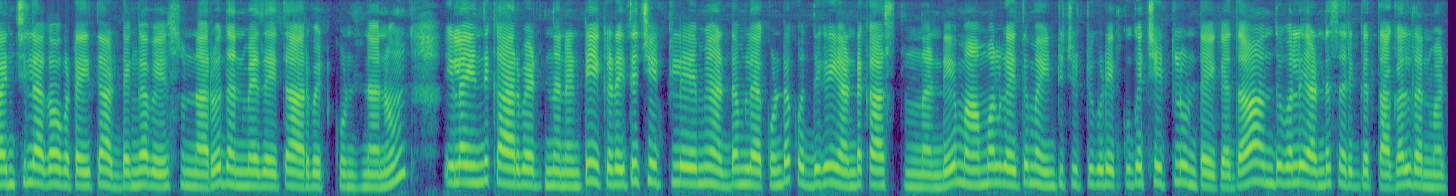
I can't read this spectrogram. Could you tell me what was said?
కంచిలాగా ఒకటైతే అడ్డంగా వేస్తున్నారు. దాని మీద అయితే ఆరబెట్టుకుంటున్నాను. ఇలా ఎందుకు ఆరబెడుతున్నానంటే ఇక్కడైతే చెట్లు ఏమీ అడ్డం లేకుండా కొద్దిగా ఎండ కాస్తుందండి. మామూలుగా అయితే మా ఇంటి చుట్టూ కూడా ఎక్కువగా చెట్లు ఉంటాయి కదా అందువల్ల ఎండ సరిగ్గా తగలదనమాట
